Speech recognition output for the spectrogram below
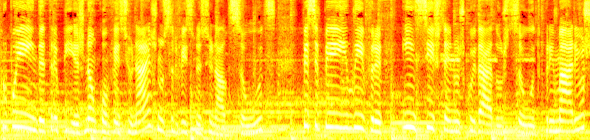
propõe ainda terapias não convencionais no Serviço Nacional de Saúde. PCP e Livre insistem nos cuidados de saúde primários.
